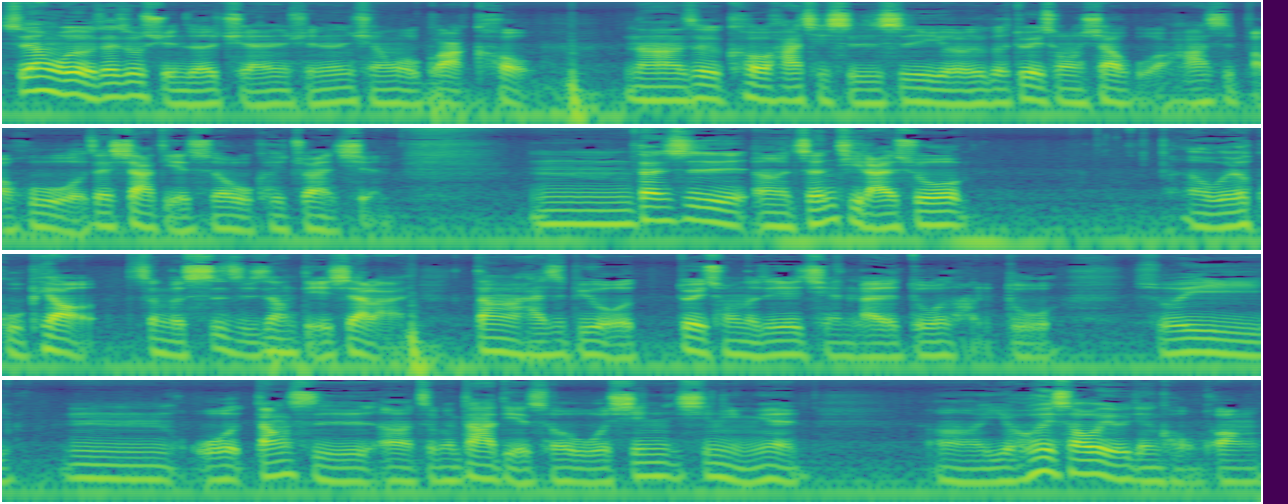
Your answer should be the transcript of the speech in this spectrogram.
虽然我有在做选择权，选择权我挂扣，那这个扣它其实是有一个对冲的效果，它是保护我在下跌的时候我可以赚钱。嗯，但是呃整体来说，呃我的股票整个市值这样跌下来，当然还是比我对冲的这些钱来的多很多。所以嗯，我当时呃整个大跌的时候，我心心里面。呃，也会稍微有一点恐慌，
